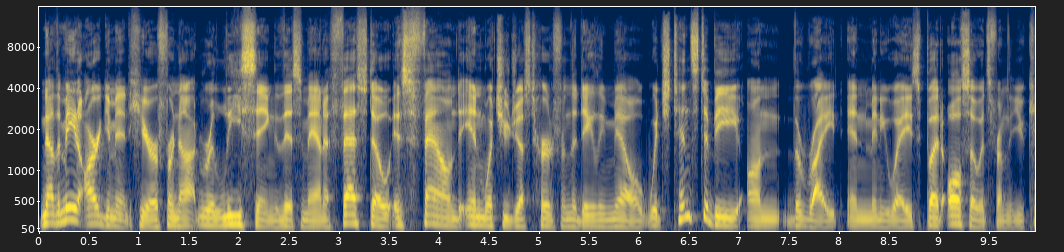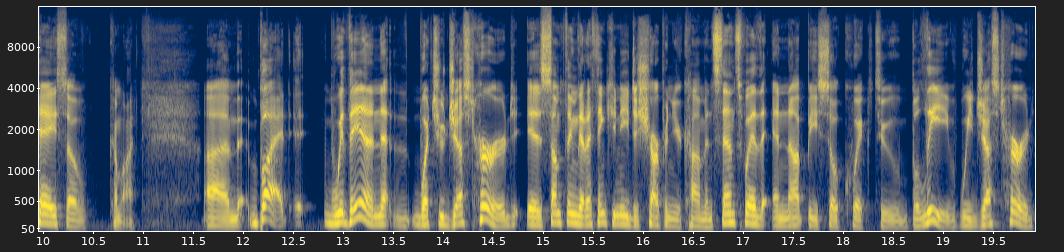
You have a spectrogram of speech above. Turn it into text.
Now, the main argument here for not releasing this manifesto is found in what you just heard from the Daily Mail, which tends to be on the right in many ways, but also it's from the UK, so come on. Um, but within what you just heard is something that I think you need to sharpen your common sense with and not be so quick to believe. We just heard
